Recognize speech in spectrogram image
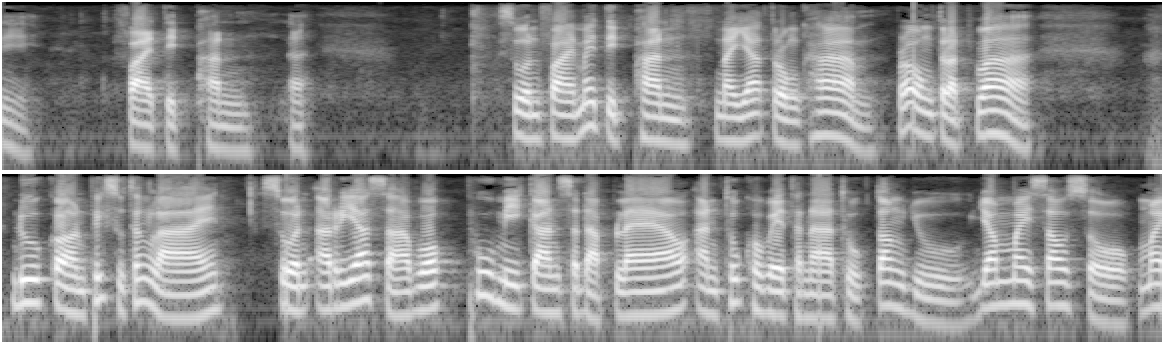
นี่ ฝ่ายติดพันนะ ส่วนฝ่ายไม่ติดพันนัยยะตรงข้าม พระองค์ตรัสว่า ดูก่อนภิกษุทั้งหลาย ส่วนอริยสาวกผู้มีการสดับแล้วอันทุกขเวทนาถูกต้องอยู่ ย่อมไม่เศร้าโศก ไม่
